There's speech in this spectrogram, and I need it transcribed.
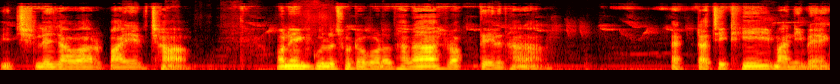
পিছলে যাওয়ার পায়ের ছাপ। অনেকগুলো ছোট বড় ধারা, রক্তের ধারা। একটা চিঠি, মানি ব্যাগ,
